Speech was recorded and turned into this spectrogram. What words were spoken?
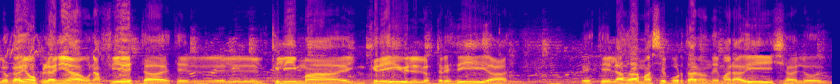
lo que habíamos planeado, una fiesta, este, el, clima increíble los tres días, este, las damas se portaron de maravilla, lo-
